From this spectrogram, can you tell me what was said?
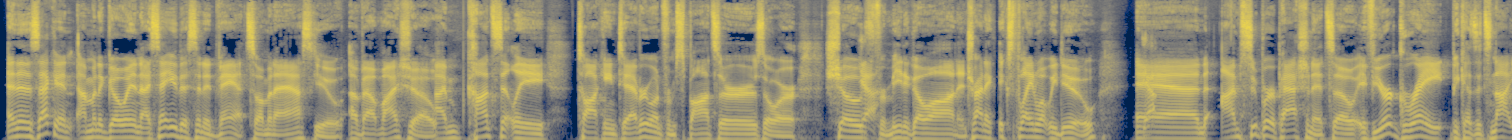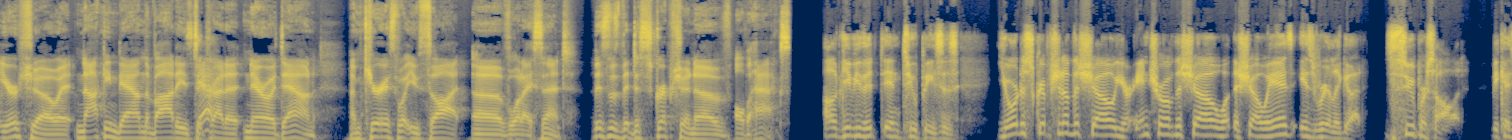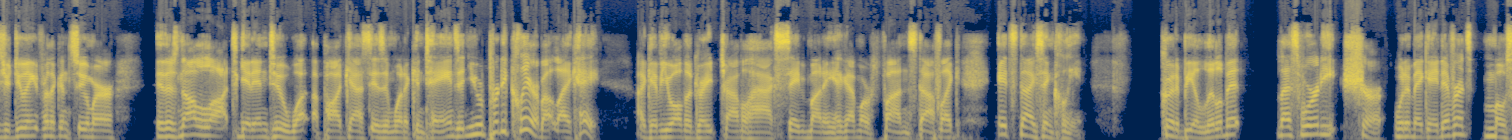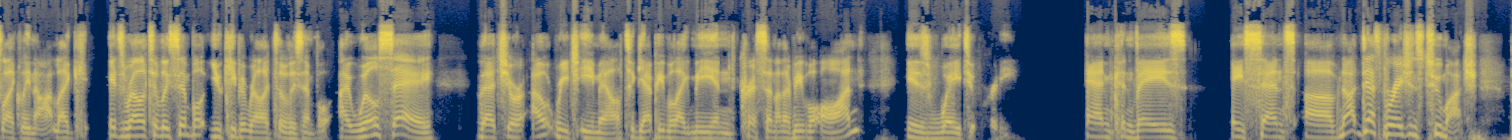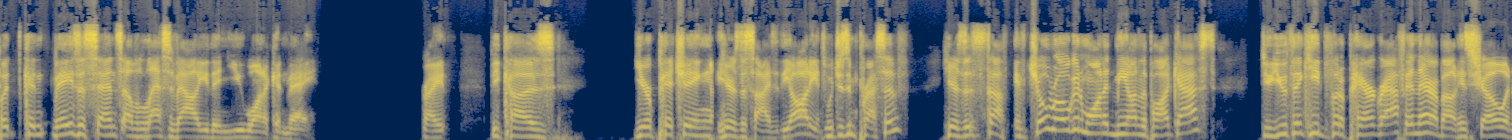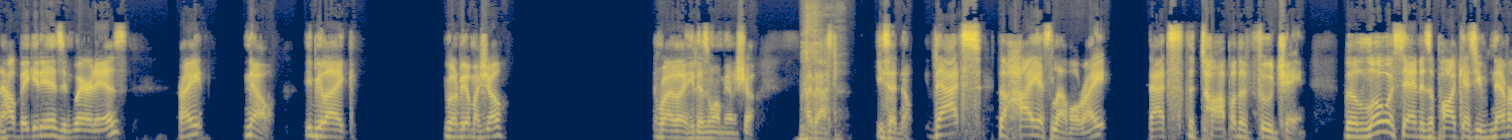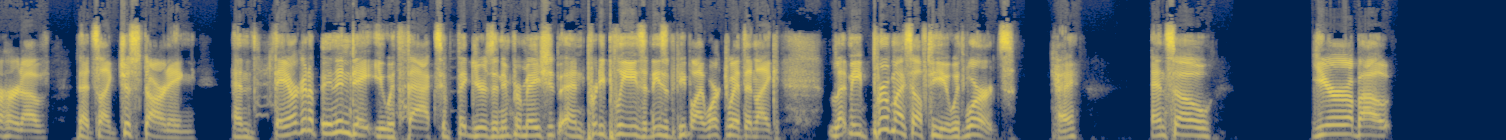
And then the second, I'm going to go in. I sent you this in advance, so I'm going to ask you about my show. I'm constantly talking to everyone from sponsors or shows yeah. for me to go on and trying to explain what we do. And yeah. I'm super passionate. So if you're great because it's not your show at knocking down the bodies to yeah. try to narrow it down, I'm curious what you thought of what I sent. This was the description of all the hacks. I'll give you the in two pieces your description of the show, your intro of the show, what the show is, is really good. Super solid because you're doing it for the consumer. There's not a lot to get into what a podcast is and what it contains. And you were pretty clear about, like, hey, I give you all the great travel hacks, save money, I got more fun stuff. Like, it's nice and clean. Could it be a little bit less wordy? Sure. Would it make any difference? Most likely not. Like, it's relatively simple. You keep it relatively simple. I will say that your outreach email to get people like me and Chris and other people on is way too wordy and conveys a sense of not desperation's too much, but conveys a sense of less value than you want to convey. Right? Because you're pitching, here's the size of the audience, which is impressive. Here's this stuff. If Joe Rogan wanted me on the podcast, do you think he'd put a paragraph in there about his show and how big it is and where it is? Right? No. He'd be like, You want to be on my show? And by the way, he doesn't want me on a show. I've asked him. He said no. That's the highest level, right? That's the top of the food chain. The lowest end is a podcast you've never heard of that's like just starting and they are going to inundate you with facts and figures and information and pretty please and these are the people I worked with and like let me prove myself to you with words, okay? And so you're about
